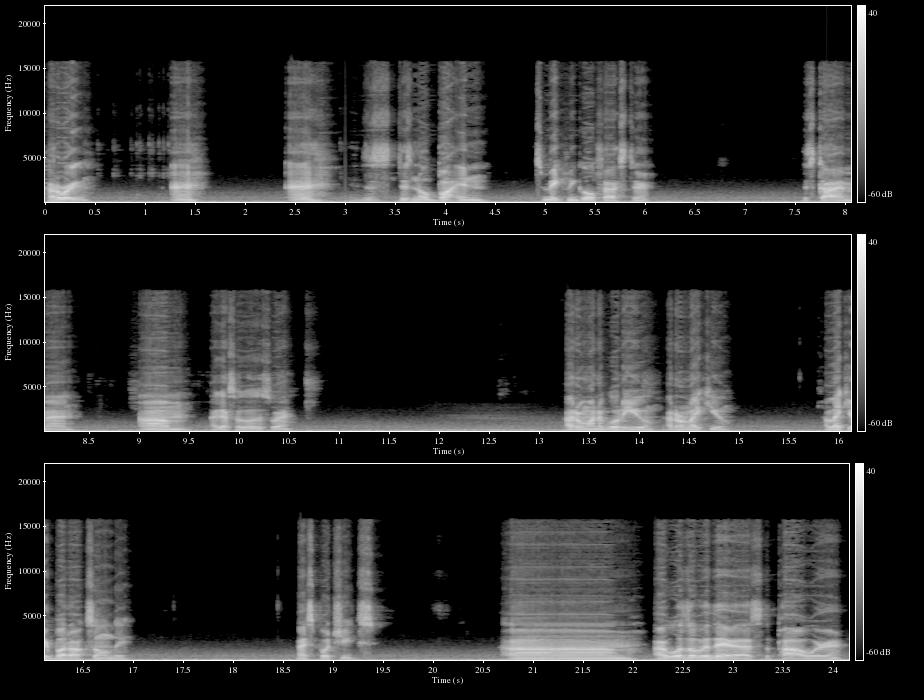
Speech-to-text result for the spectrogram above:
How do I... Eh. Eh. There's, there's no button to make me go faster. This guy, man. Um, I guess I'll go this way. I don't want to go to you. I don't like you. I like your buttocks only. Nice butt cheeks. Um, I was over there. That's the power.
